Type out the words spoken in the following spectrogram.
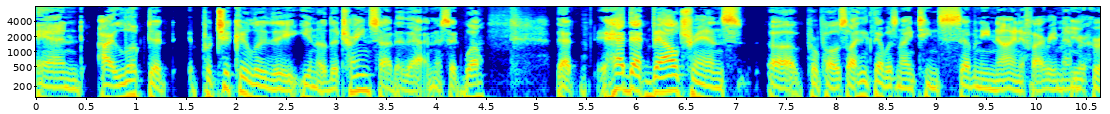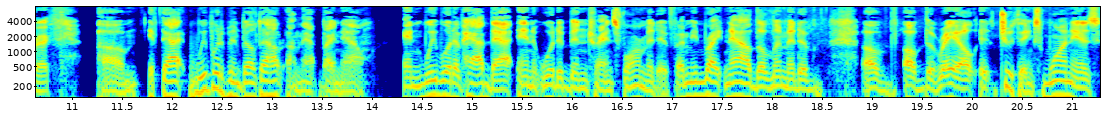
And I looked at particularly the you know the train side of that, and I said, well, that had that Valtrans uh, proposal. I think that was 1979, if I remember. You're correct. Um, if that we would have been built out on that by now, and we would have had that, and it would have been transformative. I mean, right now the limit of of of the rail is two things. One is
